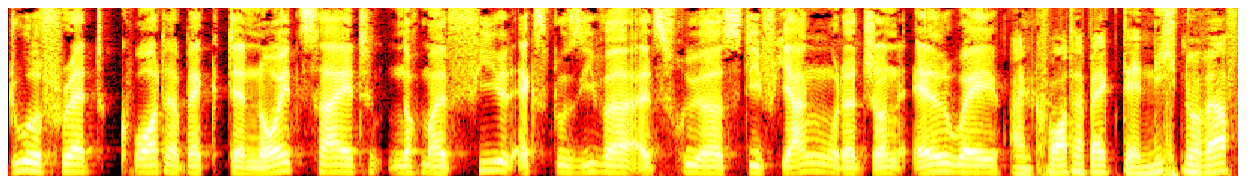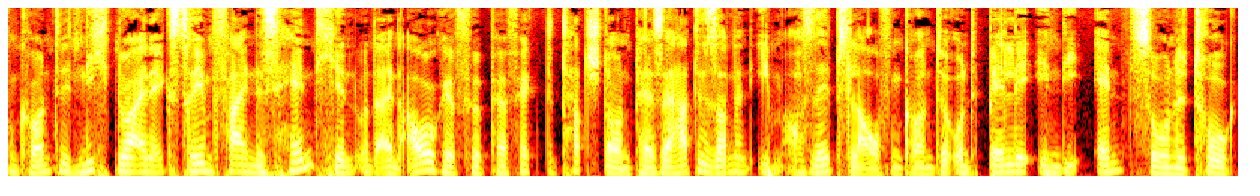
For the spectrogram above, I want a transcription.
Dual Threat Quarterback der Neuzeit, nochmal viel exklusiver als früher Steve Young oder John Elway. Ein Quarterback, der nicht nur werfen konnte, nicht nur ein extrem feines Händchen und ein Auge für perfekte Touchdown-Pässe hatte, sondern eben auch selbst laufen konnte und Bälle in die Endzone trug.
